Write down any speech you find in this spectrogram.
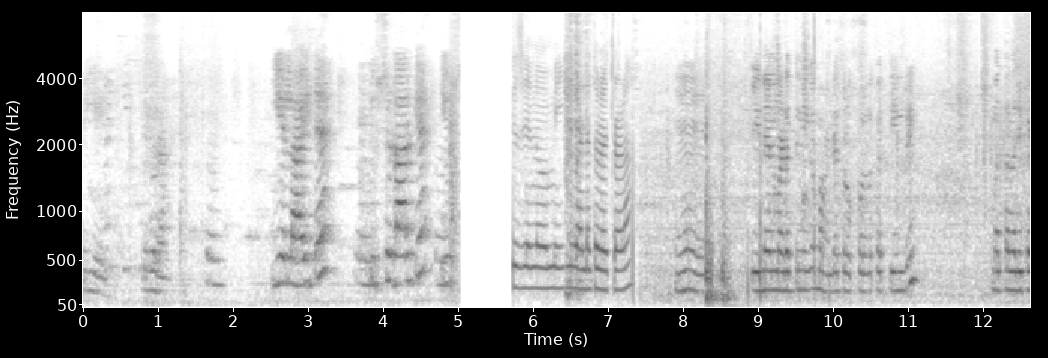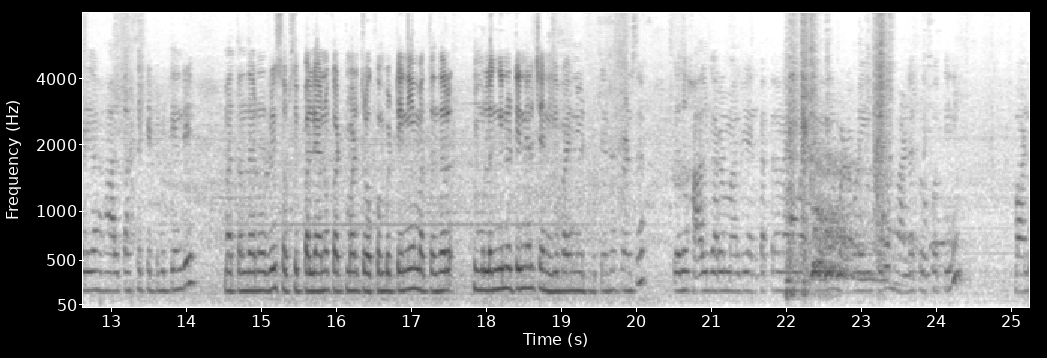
ये ये लाइट है उससे डार्क है ये उस- ನಮ್ಮ ಮಮ್ಮಿಗೆ ಗಂಡ ತೊಳಿತಾಳ ಹ್ಮ್ ಇನ್ನೇನ್ ಮಾಡತ್ತೀನಿ ಈಗ ಭಾಂಡೆ ತೊಳ್ಕೊಳಕತ್ತೀನಿ ರೀ ಮತ್ತಂದ್ರೆ ಈ ಕಡೆಗೆ ಹಾಲು ಕಾಸಕ್ಕೆ ಇಟ್ಬಿಟ್ಟೀನಿ ರೀ ಮತ್ತಂದ್ರೆ ನೋಡ್ರಿ ಸಬ್ಸಿ ಪಲ್ಯನೂ ಕಟ್ ಮಾಡಿ ತೊಳ್ಕೊಂಬಿಟ್ಟೀನಿ ಮತ್ತಂದ್ರೆ ಮುಲ್ಲಂಗಿನೂ ಇಟ್ಟೀನಿ ಅಲ್ಲಿ ಚೆನ್ನಾಗಿ ಬಾಯಿನೂ ಇಟ್ಬಿಟ್ಟೀನಿ ರೀ ಫ್ರೆಂಡ್ಸ್ ಇದು ಹಾಲು ಗರಂ ಅಲ್ರಿ ಅನ್ಕತ್ರ ನಾ ಏನು ಮಾಡ್ತೀನಿ ಅಂದ್ರೆ ಬಡ ಬಡ ಈಗ ಭಾಂಡ ತೊಳ್ಕೊತೀನಿ ಭಾಂಡ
